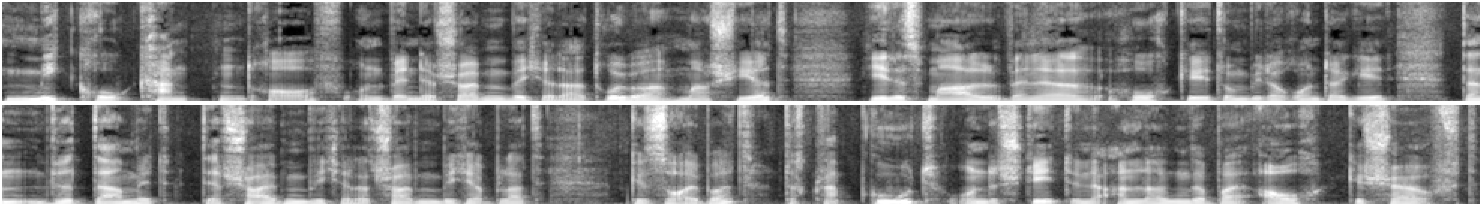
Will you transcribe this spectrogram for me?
Mikrokanten drauf und wenn der Scheibenbecher da drüber marschiert, jedes Mal, wenn er hochgeht und wieder runter geht, dann wird damit der Scheibenbecher, das Scheibenbecherblatt gesäubert. Das klappt gut und es steht in der Anlage dabei auch geschärft.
